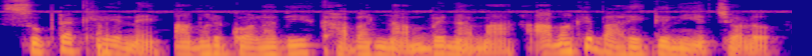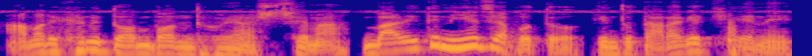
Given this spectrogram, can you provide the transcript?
স্যুপটা খেয়ে নে। আমার গলা দিয়ে খাবার নামবে না মা। আমাকে বাড়িতে নিয়ে চলো। আমার এখানে দম বন্ধ হয়ে আসছে, মা। বাড়িতে নিয়ে যাব তো, কিন্তু তার আগে খেয়ে নে।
